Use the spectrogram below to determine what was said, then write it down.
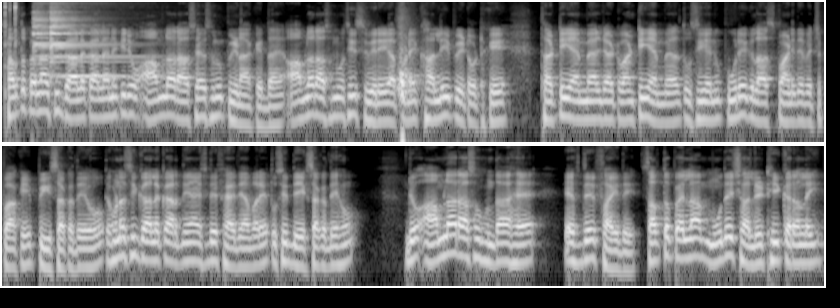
ਸਭ ਤੋਂ ਪਹਿਲਾਂ ਅਸੀਂ ਗੱਲ ਕਰ ਲੈਂਦੇ ਕਿ ਜੋ ਆਮਲਾ ਰਸ ਹੈ ਇਸ ਨੂੰ ਪੀਣਾ ਕਿੱਦਾਂ ਹੈ? ਆਮਲਾ ਰਸ ਨੂੰ ਅਸੀਂ ਸਵੇਰੇ ਆਪਣੇ ਖਾਲੀ ਪੇਟ ਉੱਠ ਕੇ 30 ml ਜਾਂ 20 ml ਤੁਸੀਂ ਇਹਨੂੰ ਪੂਰੇ ਗਲਾਸ ਪਾਣੀ ਦੇ ਵਿੱਚ ਪਾ ਕੇ ਪੀ ਸਕਦੇ ਹੋ। ਤੇ ਹੁਣ ਅਸੀਂ ਗੱਲ ਕਰਦੇ ਹਾਂ ਇਸ ਦੇ ਫਾਇਦਿਆਂ ਬਾਰੇ। ਤੁਸੀਂ ਦੇਖ ਸਕਦੇ ਹੋ, ਜੋ ਆਮਲਾ ਰਸ ਹੁੰਦਾ ਹੈ, ਇਸ ਦੇ ਫਾਇਦੇ। ਸਭ ਤੋਂ ਪਹਿਲਾਂ ਮੂੰਹ ਦੇ ਛਾਲੇ ਠੀਕ ਕਰਨ ਲਈ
